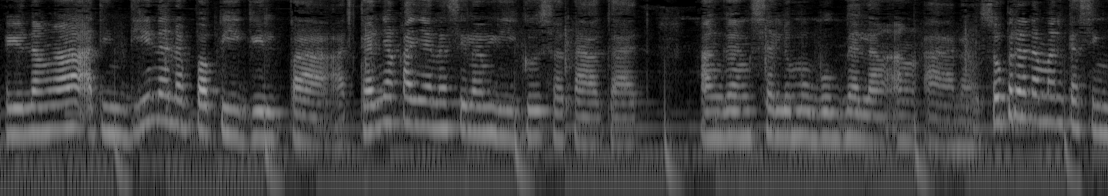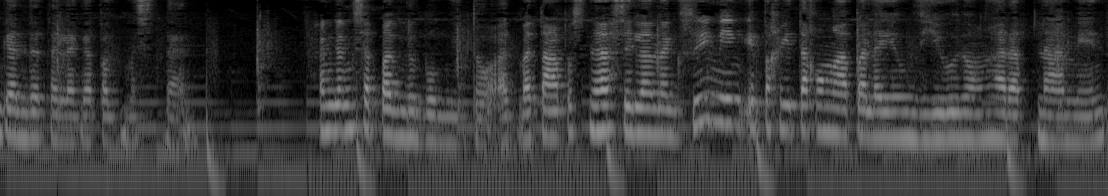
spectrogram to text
Ayun na nga at hindi na nagpapigil pa at kanya-kanya na silang ligo sa dagat hanggang sa lumubog na lang ang araw. Sobra naman kasing ganda talaga pagmasdan hanggang sa paglubog nito. At matapos na sila nag-swimming, ipakita ko nga pala yung view ng harap namin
